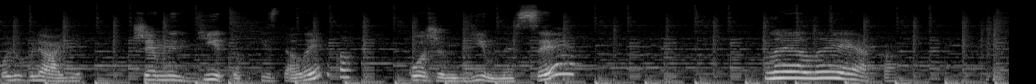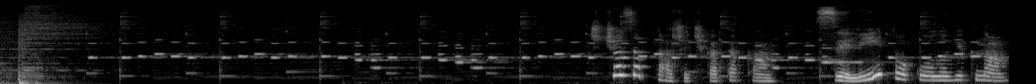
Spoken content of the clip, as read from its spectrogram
полюбляє, чемних діток іздалека кожен дім несе. Лелека. Що за пташечка така? Селіто коло вікна,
